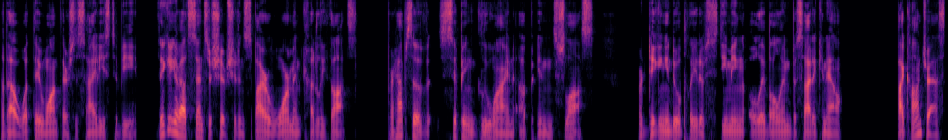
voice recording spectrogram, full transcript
about what they want their societies to be. Thinking about censorship should inspire warm and cuddly thoughts. perhaps of sipping glühwein up in Schloss, or digging into a plate of steaming oliebollen beside a canal. By contrast,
